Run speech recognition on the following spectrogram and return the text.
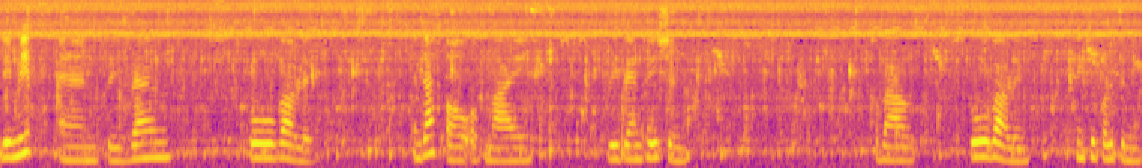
limit and prevent school violence. And that's all of my presentation about school violence. Thank you for listening.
